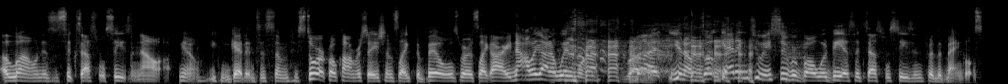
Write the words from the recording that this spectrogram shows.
alone is a successful season. Now, you know, you can get into some historical conversations like the Bills, where it's like, all right, now we got to win one. But you know, getting to a Super Bowl would be a successful season for the Bengals.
